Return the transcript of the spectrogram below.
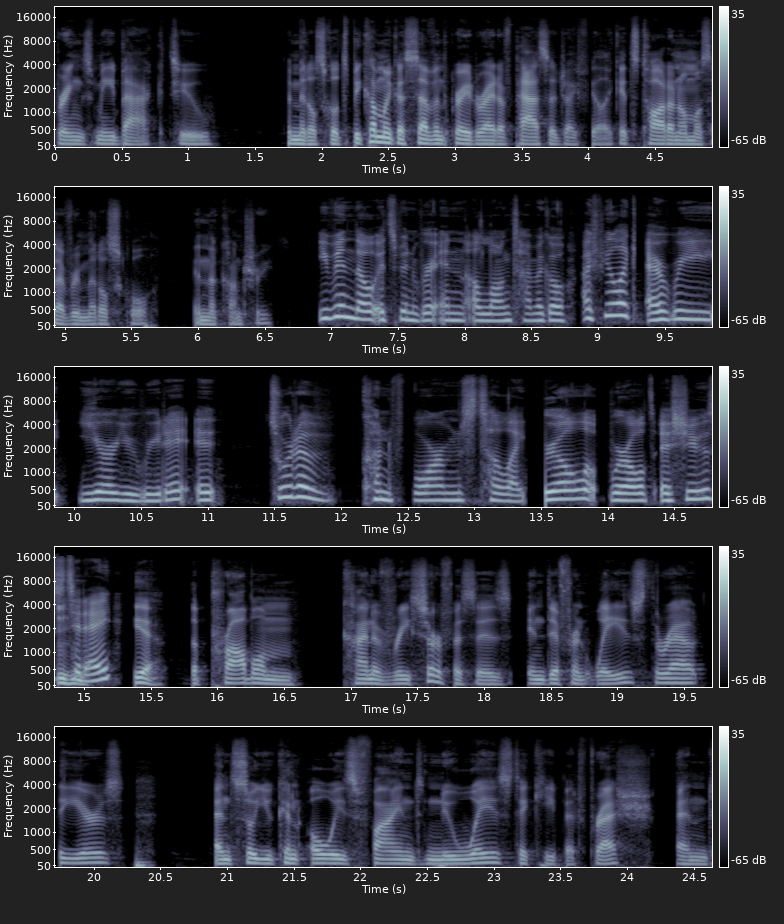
brings me back to to middle school. It's become like a seventh grade rite of passage i feel like. It's taught in almost every middle school in the country. Even though it's been written a long time ago, I feel like every year you read it, it sort of conforms to like real world issues Mhm. today. yeah the problem kind of resurfaces in different ways throughout the years and so you can always find new ways to keep it fresh and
